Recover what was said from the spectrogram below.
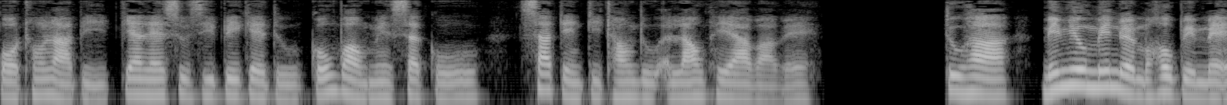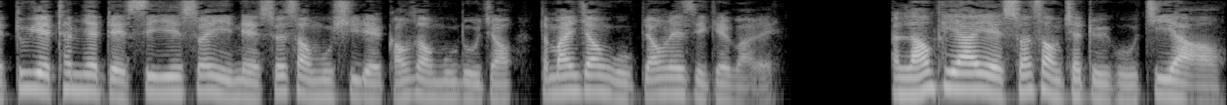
ပေါ်ထွန်းလာပြီးပြန်လည်စုစည်းပေးခဲ့သူကုန်းပေါင်မင်းဆက်ကိုစတင်တည်ထောင်သူအလောင်းဖျားပါပဲ။သူဟာမင်းမျိုးမင်းတွေမဟုတ်ပေမဲ့သူ့ရဲ့ထက်မြက်တဲ့စီရေးစွမ်းရည်နဲ့ဆွဲဆောင်မှုရှိတဲ့ခေါင်းဆောင်မှုတို့ကြောင့်တမိုင်းကြောင်းကိုပြောင်းလဲစေခဲ့ပါတယ်။အလောင်းဖျားရဲ့စွမ်းဆောင်ချက်တွေကိုကြည့်ရအောင်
